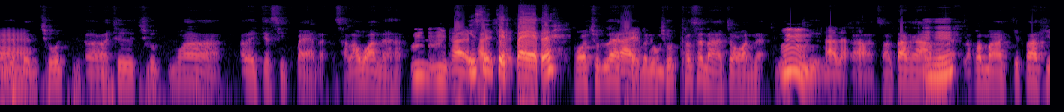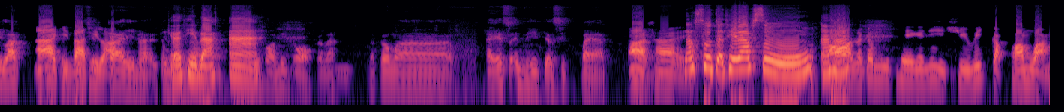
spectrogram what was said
ก็จะเป็นชุดเอ่อชื่อชุดว่าอะไรเจ็ดสิบแปดอะสารวันนะฮะอืมอืมใช่อีใช่สิบเจ็ดแปดเลยเพราะว่าชุดแรกใช่จะเป็นชุดทัศนาจรเนี่ยอืมชื่นั่นแหละครับอ่าสาวตางามอือฮึเนี่ยแล้วก็มากีตาร์ที่รักอ่ากีตาร์ที่รักใกล้เนี่ยกีตาร์ที่รักอ่าที่พอที่ออกนะแล้วก็มา ISNT เจ็ดสิบแปดอ่าใช่นักสู้จากที่ราบสูงอะอ๋อฮะแล้วก็มีเพลงไอ้นี่ชีวิตกับความหวัง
